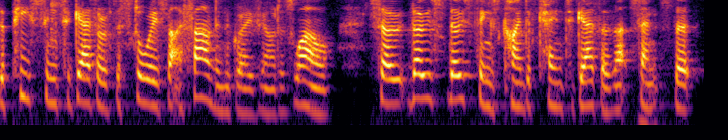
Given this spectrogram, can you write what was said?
the piecing together of the stories that I found in the graveyard as well. So those, those things kind of came together, that mm. sense that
